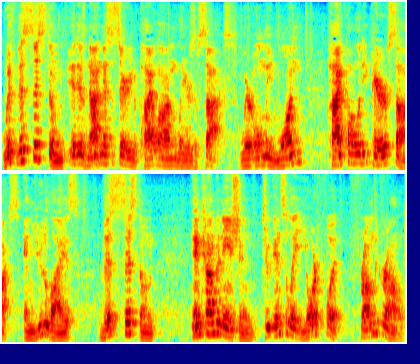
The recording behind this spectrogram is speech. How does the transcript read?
With this system, it is not necessary to pile on layers of socks. Wear only one high quality pair of socks and utilize this system in combination to insulate your foot from the ground,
